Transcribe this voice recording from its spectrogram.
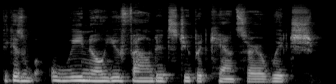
because we know you founded Stupid Cancer, which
